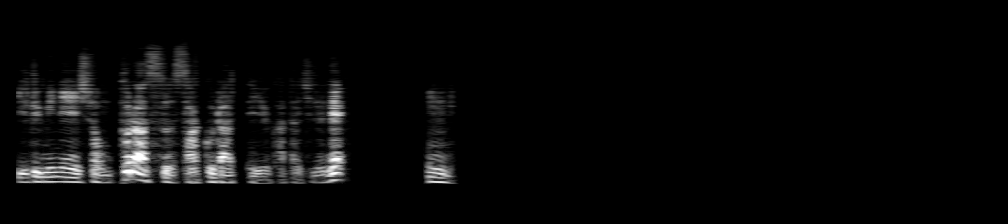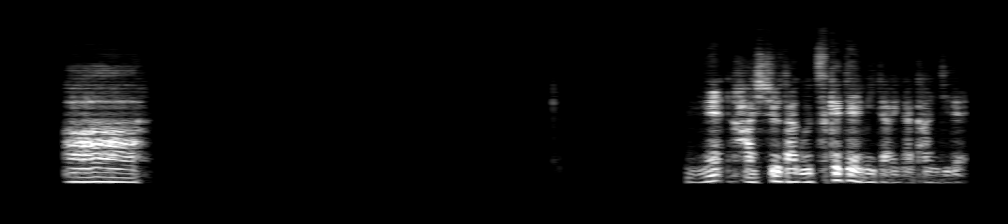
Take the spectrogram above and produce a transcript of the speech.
イルミネーションプラス桜っていう形でね。うん。ああ。ね、ハッシュタグつけてみたいな感じで。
